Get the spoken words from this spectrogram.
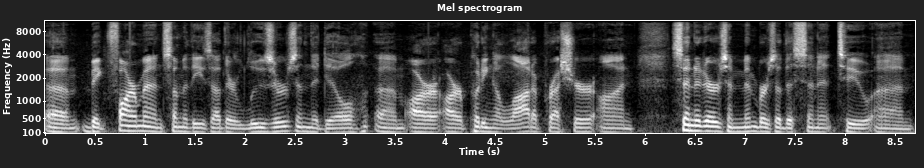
um, big pharma and some of these other losers in the deal um, are are putting a lot of pressure on senators and members of the Senate to. Um,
